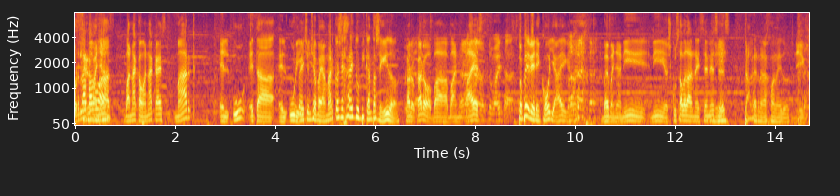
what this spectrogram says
horrela bagoaz, banaka banaka ez, Mark, el U eta el Uri. Bai, txontxo, baina Marcos se jarritu pikanta seguido. Karo, karo, ba, ba, ba ez. Tope bereko ja, eh? gero. Bai, baina ni, ni eskuzabala naizen ez, Ni ez? Tabernara joan nahi dut. Nik.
